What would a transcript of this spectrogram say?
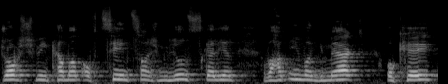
Dropshipping kann man auf 10, 20 Millionen skalieren, aber haben irgendwann gemerkt, okay,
